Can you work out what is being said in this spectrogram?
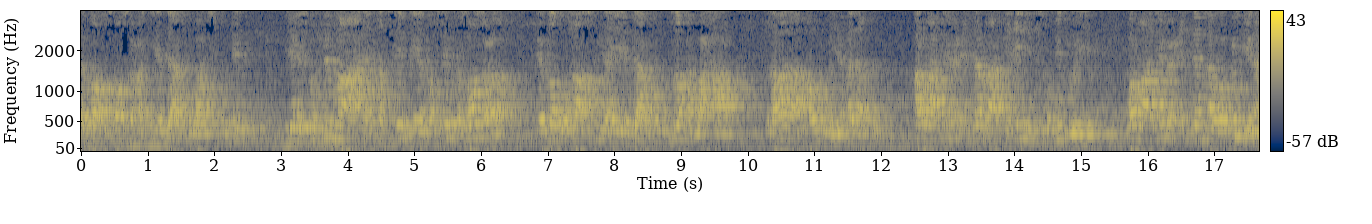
fidada soo socod iyo dahabku waa isku mid iyo isku mid ma ahane taqsiimka iyo tafsiirka soo socda fidaduu khaas ku yahay iyo dahabku mutlaqan waa xaraam labadaa qowl weeye madhabku alraajixu cinda raaficiyi isku mid weeye waraajixu cinda nawawiyina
